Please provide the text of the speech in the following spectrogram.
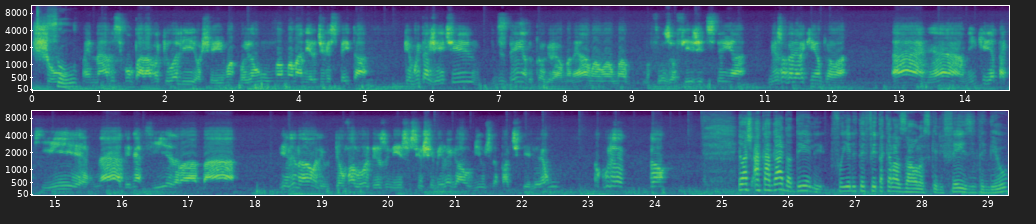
show, Show. mas nada se comparava àquilo ali. Eu achei uma coisa, uma, uma maneira de respeitar. Porque muita gente desdenha do programa, né? Uma, uma, uma- filosofia de desdenhar. Mesmo a galera que entra lá. Ah, não, nem queria estar aqui, né? Dei minha vida, blá, blá, blá. E ele não, ele deu valor desde o início, assim, achei bem legal, humilde da parte dele. Ele é um, legal. Eu acho a cagada dele foi ele ter feito aquelas aulas que ele fez, entendeu?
